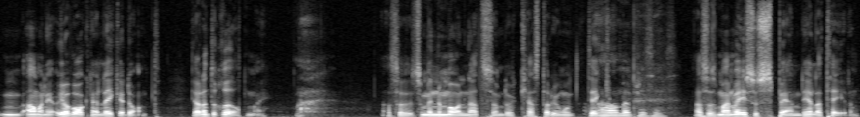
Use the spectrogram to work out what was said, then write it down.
mm, armarna Jag vaknade likadant. Jag hade inte rört mig. Alltså som en normal nattsömn, då kastar du runt täcket. Ja men precis. Alltså man var ju så spänd hela tiden.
